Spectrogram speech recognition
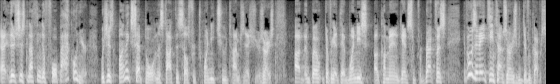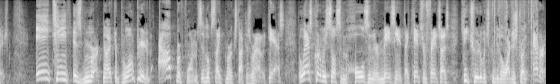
Uh, there's just nothing to fall back on here, which is unacceptable in a stock that sells for 22 times next year's earnings. Uh, but don't forget, that Wendy's uh, coming in against them for breakfast. If it was at 18 times earnings, it'd be a different conversation. 18th is Merck. Now, after a prolonged period of outperformance, it looks like Merck stock has run out of gas. The last quarter, we saw some holes in their amazing anti-cancer franchise, Keytruda, which could be the largest drug ever.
